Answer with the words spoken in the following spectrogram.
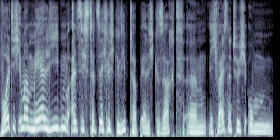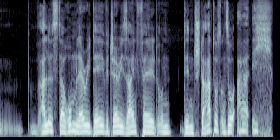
wollte ich immer mehr lieben, als ich es tatsächlich geliebt habe, ehrlich gesagt. Ähm, ich weiß natürlich um alles darum, Larry David, Jerry Seinfeld und den Status und so, aber ich,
